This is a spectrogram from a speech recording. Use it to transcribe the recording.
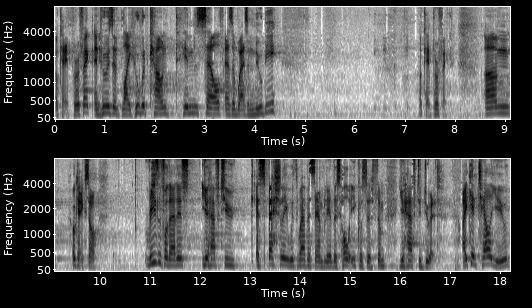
Okay, perfect. And who is it like who would count himself as a WASM newbie? Okay, perfect. Um, okay, so reason for that is you have to especially with WebAssembly and this whole ecosystem, you have to do it. I can tell you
